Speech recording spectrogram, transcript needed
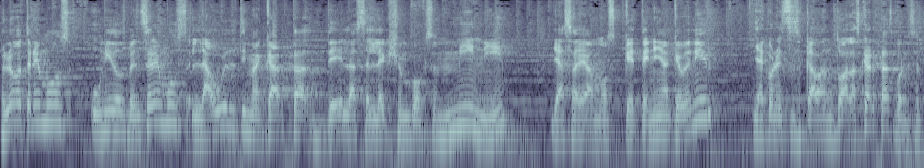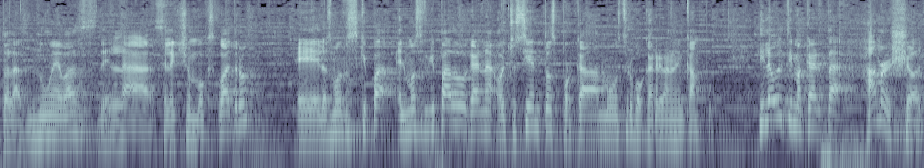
Luego tenemos Unidos Venceremos, la última carta de la Selection Box Mini. Ya sabíamos que tenía que venir. Ya con esto se acaban todas las cartas, bueno, excepto las nuevas de la Selection Box 4. Eh, el monstruo equipado gana 800 por cada monstruo boca arriba en el campo. Y la última carta, Hammershot.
